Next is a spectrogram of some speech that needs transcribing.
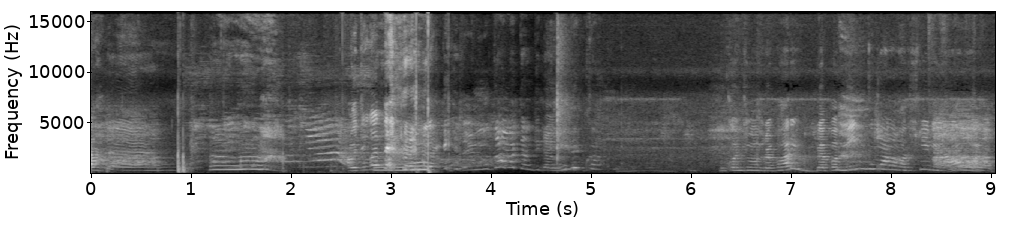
Aku juga hmm. Tapi muka macam tidak mirip kak. Bukan cuma berapa hari, berapa minggu malah harusnya di awal.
